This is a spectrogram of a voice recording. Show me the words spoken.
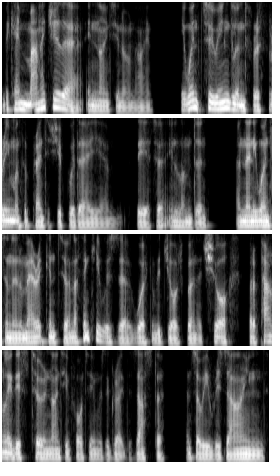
and became manager there in 1909. He went to England for a three month apprenticeship with a um, theatre in London. And then he went on an American tour. And I think he was uh, working with George Bernard Shaw. But apparently, this tour in 1914 was a great disaster. And so he resigned.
